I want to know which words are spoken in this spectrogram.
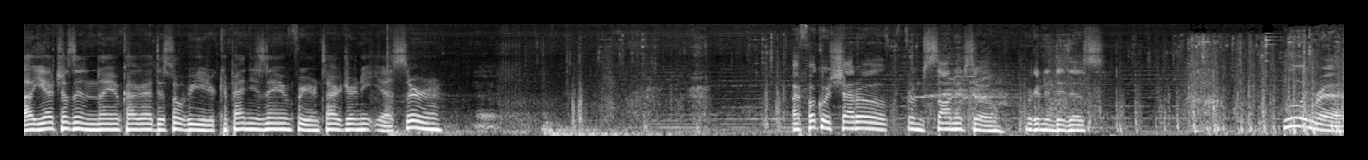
Uh, you have chosen the name Kaga. This will be your companion's name for your entire journey. Yes, sir. I fuck with Shadow from Sonic, so we're gonna do this. Blue and red.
